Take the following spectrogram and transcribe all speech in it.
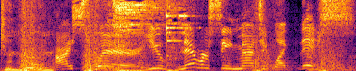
To know I swear, you've never seen magic like this!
